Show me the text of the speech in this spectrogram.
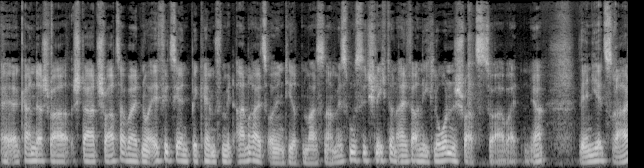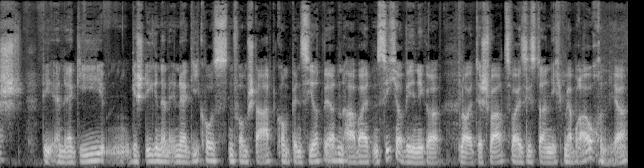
äh, kann der Staat Schwarzarbeit nur effizient bekämpfen mit anreizorientierten Maßnahmen. Es muss sich schlicht und einfach nicht lohnen, schwarz zu arbeiten. Ja, wenn jetzt rasch die Energie, gestiegenen Energiekosten vom Staat kompensiert werden, arbeiten sicher weniger Leute schwarz, weil sie es dann nicht mehr brauchen. Ja?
